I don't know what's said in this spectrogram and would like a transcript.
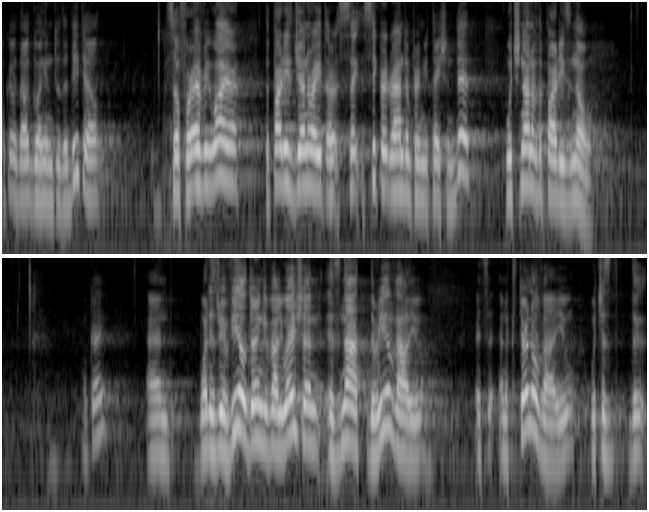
okay, without going into the detail. So for every wire, the parties generate a secret random permutation bit, which none of the parties know. Okay? And what is revealed during evaluation is not the real value, it's an external value, which is the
